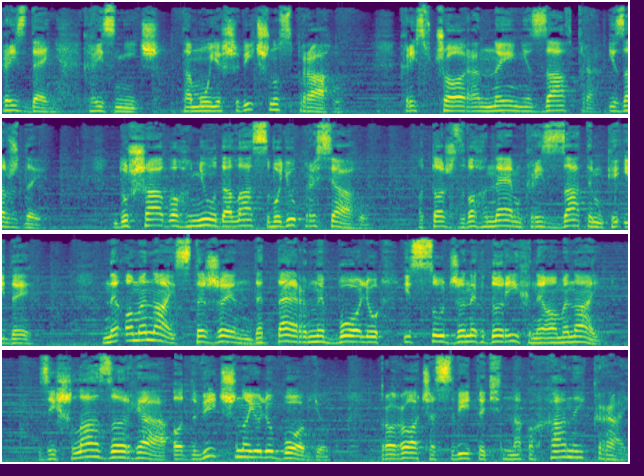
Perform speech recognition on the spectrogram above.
Крізь день, крізь ніч тамуєш вічну спрагу, крізь вчора, нині, завтра і завжди. Душа вогню дала свою присягу, отож з вогнем крізь затемки іди. Не оминай стежин, де терни болю і суджених доріг не оминай. Зійшла зоря одвічною любов'ю, пророче світить на коханий край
